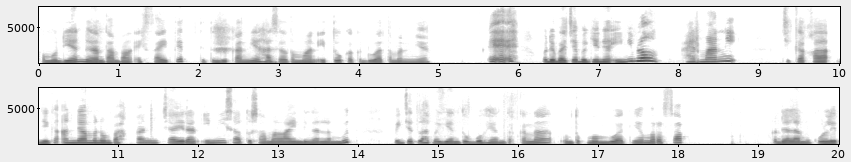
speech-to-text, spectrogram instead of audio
kemudian dengan tampang excited ditunjukkannya hasil temuan itu ke kedua temannya. Eh, eh, eh, udah baca bagian yang ini belum? Air mani. Jika, jika Anda menumpahkan cairan ini satu sama lain dengan lembut, pijatlah bagian tubuh yang terkena untuk membuatnya meresap ke dalam kulit.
